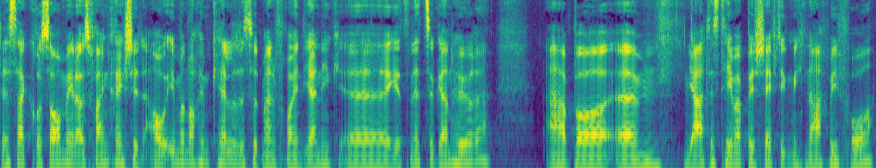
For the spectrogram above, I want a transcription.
der Sack Croissant-Mehl aus Frankreich steht auch immer noch im Keller. Das wird mein Freund Yannick äh, jetzt nicht so gern hören. Aber ähm, ja, das Thema beschäftigt mich nach wie vor.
